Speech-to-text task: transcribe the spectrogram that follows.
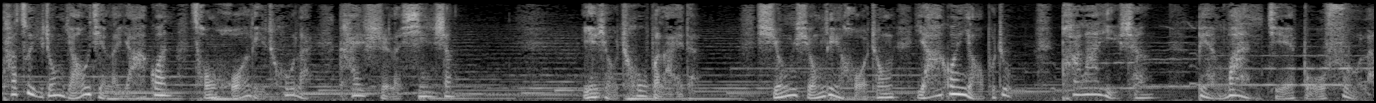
他最终咬紧了牙关，从火里出来，开始了新生。也有出不来的，熊熊烈火中，牙关咬不住，啪啦一声，便万劫不复了。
